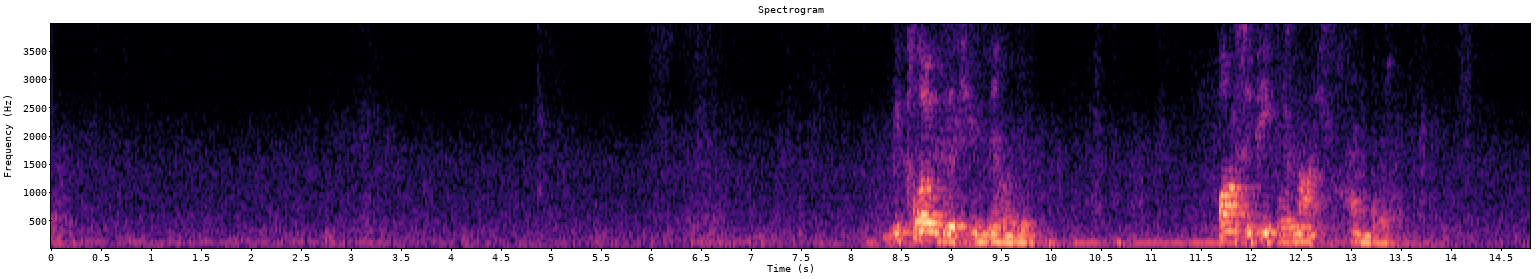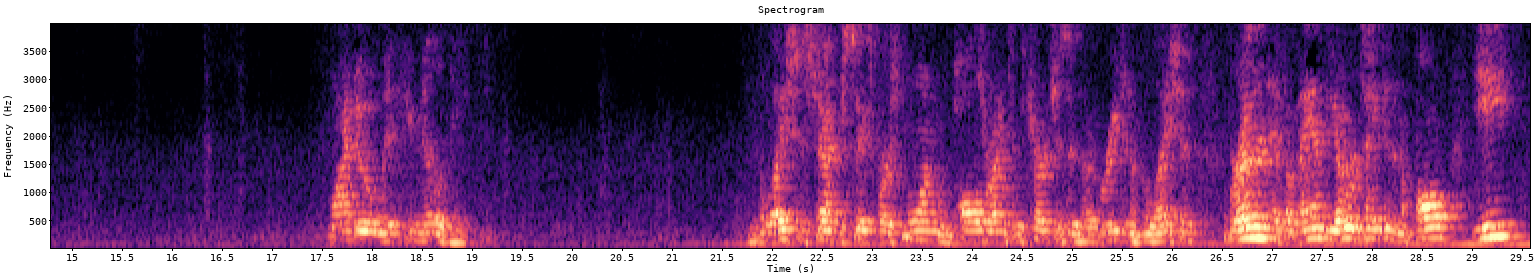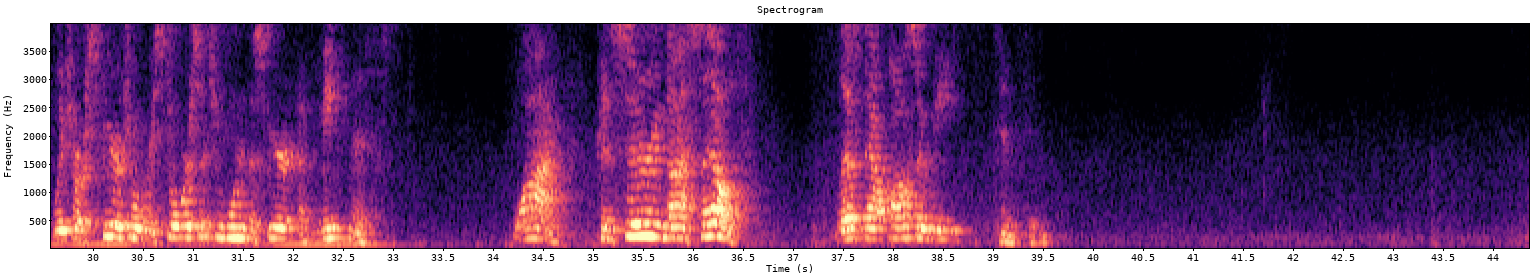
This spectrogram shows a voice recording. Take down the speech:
Be clothed with humility. Bossy people are not humble. Why do it with humility? In Galatians chapter 6, verse 1, when Paul's writing to the churches in the region of Galatia, Brethren, if a man be overtaken in a fault, ye which are spiritual, restore such a one in the spirit of meekness. Why? Considering thyself, lest thou also be tempted.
